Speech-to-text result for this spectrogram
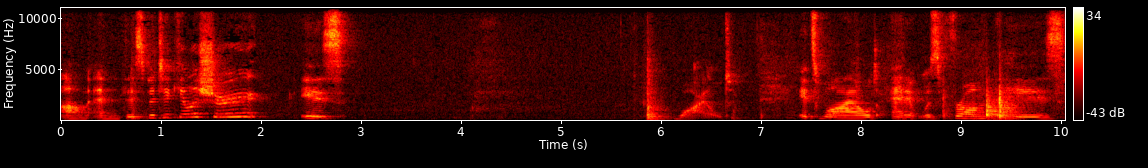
Um, and this particular shoe is wild. It's wild and it was from his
